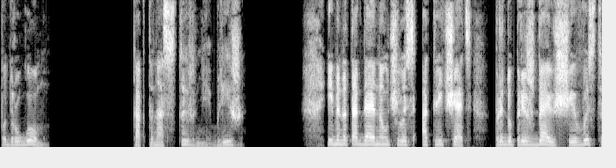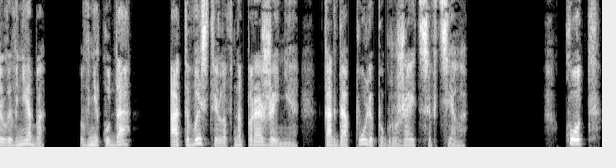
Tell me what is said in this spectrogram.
По-другому. Как-то настырнее, ближе. Именно тогда я научилась отличать предупреждающие выстрелы в небо, в никуда, от выстрелов на поражение, когда пуля погружается в тело. Кот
